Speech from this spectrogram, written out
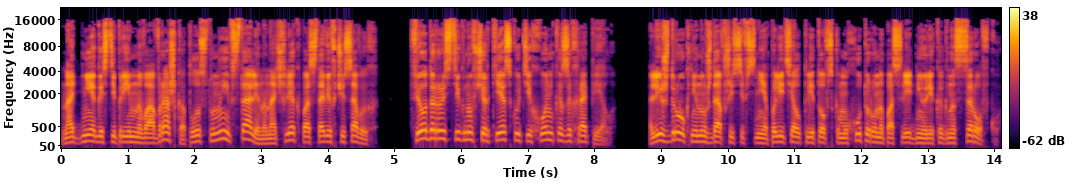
На дне гостеприимного овражка пластуны встали на ночлег, поставив часовых. Федор, расстегнув черкеску, тихонько захрапел. Лишь друг, не нуждавшийся в сне, полетел к литовскому хутору на последнюю рекогносцировку.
